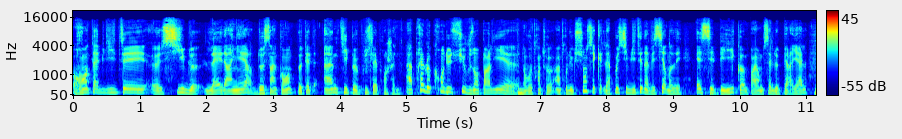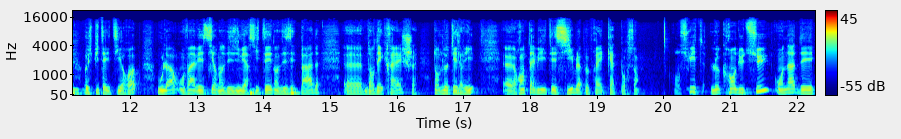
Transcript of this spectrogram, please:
Rentabilité euh, cible l'année dernière, 2,50, peut-être un petit peu plus l'année prochaine. Après, le cran du dessus, vous en parliez euh, dans votre introduction, c'est la possibilité d'investir dans des SCPI, comme par exemple celle de Perial, Hospitality Europe, où là, on va investir dans des universités, dans des EHPAD, euh, dans des crèches, dans de l'hôtellerie. rentabilité cible, à peu près 4%. Ensuite, le cran du dessus, on a des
